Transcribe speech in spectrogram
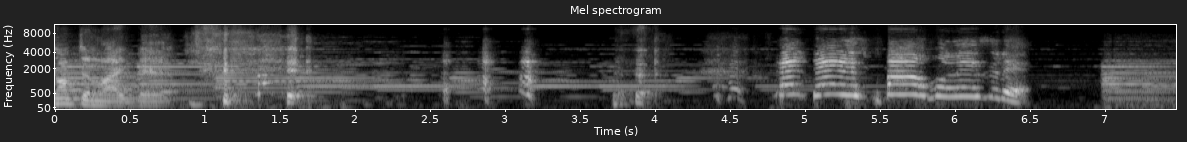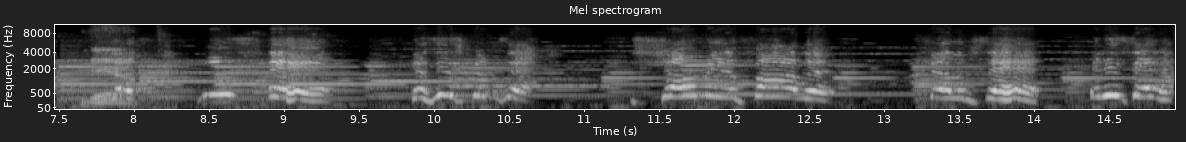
something like that. that. That is powerful, isn't it? Yeah. He said, because this scripture said, show me the Father, Philip said. And he said, oh,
